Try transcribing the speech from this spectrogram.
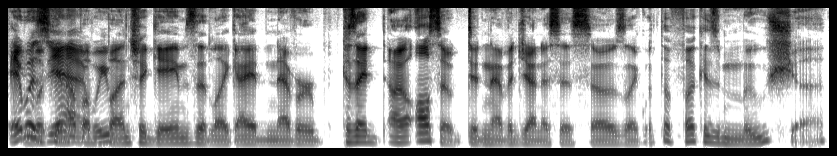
it was yeah, up a we, bunch of games that like I had never because I, I also didn't have a Genesis, so I was like, what the fuck is Musha?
